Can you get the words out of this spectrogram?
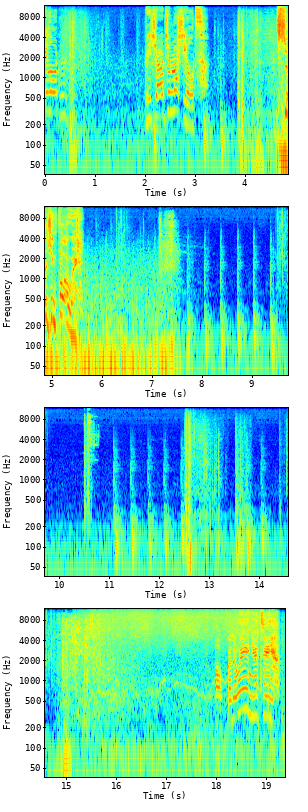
Reloading. Recharging my shields. Searching forward. Up and away, Newty.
